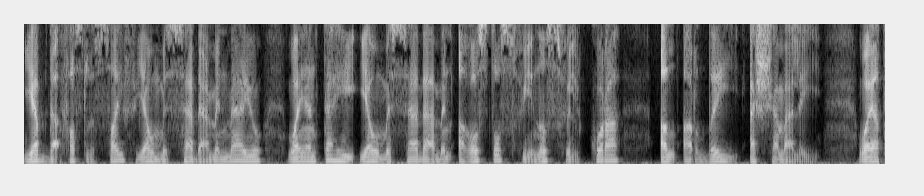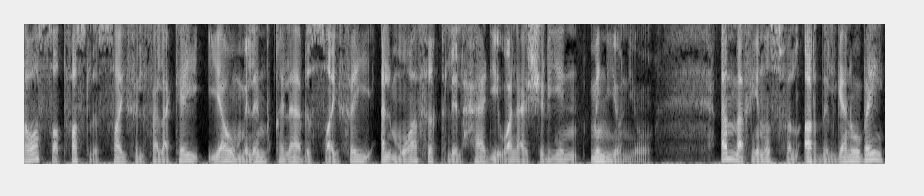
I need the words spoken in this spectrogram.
يبدأ فصل الصيف يوم السابع من مايو وينتهي يوم السابع من أغسطس في نصف الكرة الأرضي الشمالي. ويتوسط فصل الصيف الفلكي يوم الانقلاب الصيفي الموافق للحادي والعشرين من يونيو. أما في نصف الأرض الجنوبي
